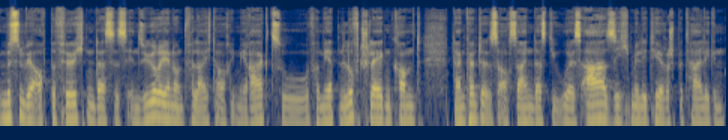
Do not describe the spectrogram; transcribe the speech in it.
müssen wir auch befürchten, dass es in Syrien und vielleicht auch im Irak zu vermehrten Luftschlägen kommt. Dann könnte es auch sein, dass die USA sich militärisch beteiligen.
